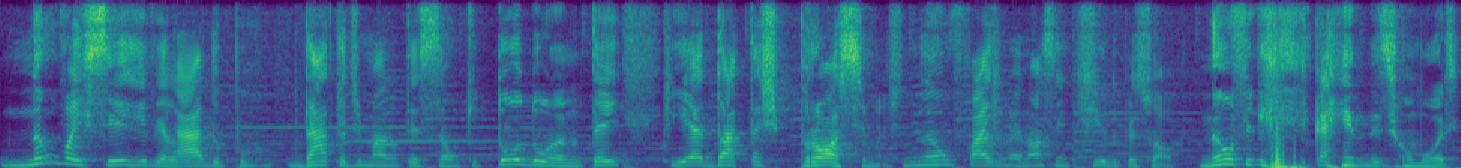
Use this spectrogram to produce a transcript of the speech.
não vai ser revelado por data de manutenção que todo ano tem e é datas próximas. Não faz o menor sentido, pessoal. Não fiquem caindo nesses rumores.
